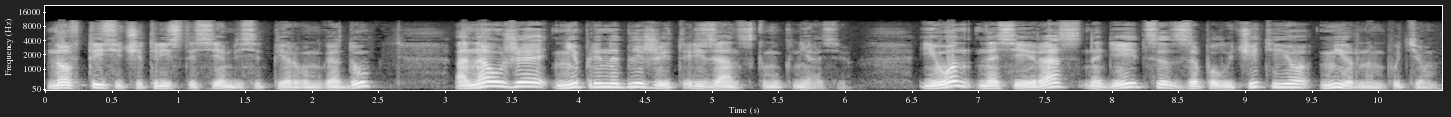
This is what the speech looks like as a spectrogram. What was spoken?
но в 1371 году она уже не принадлежит рязанскому князю, и он на сей раз надеется заполучить ее мирным путем.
